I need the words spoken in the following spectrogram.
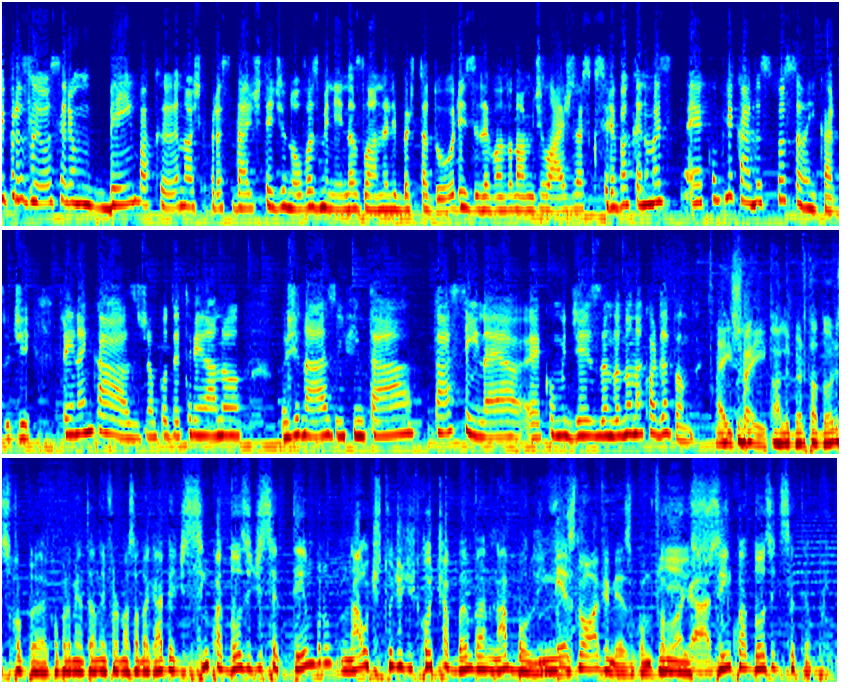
E para os Leões seria um bem bacana, acho que para a cidade ter de novo as meninas lá na Libertadores e levando o nome de Lages, acho que seria bacana, mas é complicada a situação, Ricardo, de treinar em casa, de não poder treinar no, no ginásio, enfim, tá, tá assim, né? É como diz, andando na corda bamba. É isso aí. A Libertadores, complementando a informação da Gabi, é de 5 a 12 de setembro, na altitude de Cochabamba, na Bolívia. Mês 9 mesmo, como falou Isso, a Gabi. 5 a 12 de setembro.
